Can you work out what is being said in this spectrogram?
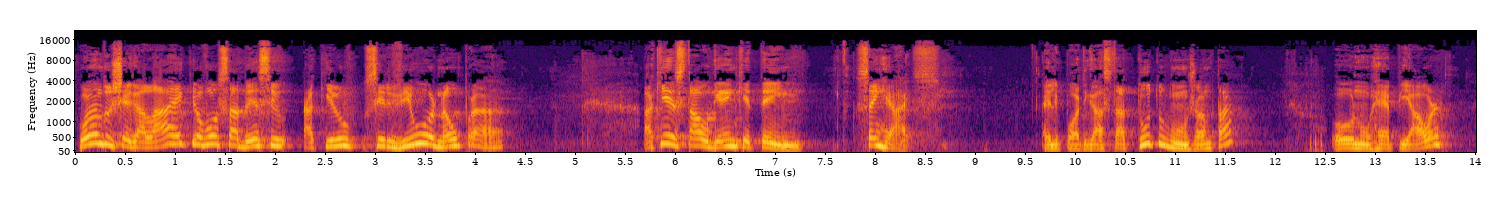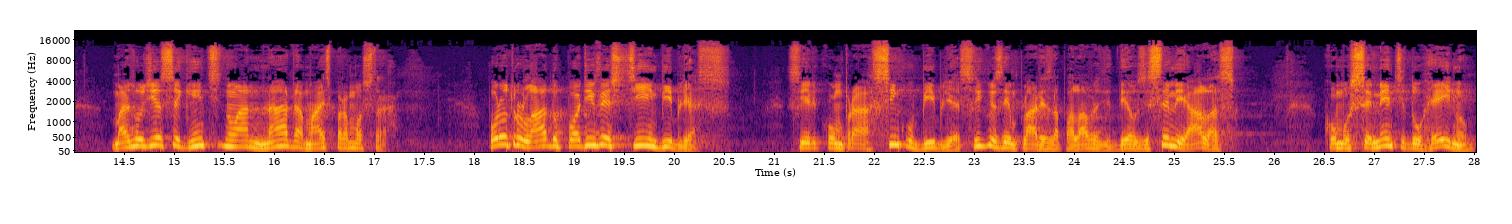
Quando chegar lá é que eu vou saber se aquilo serviu ou não para. Aqui está alguém que tem 100 reais. Ele pode gastar tudo num jantar ou no happy hour, mas no dia seguinte não há nada mais para mostrar. Por outro lado, pode investir em Bíblias. Se ele comprar cinco Bíblias, cinco exemplares da palavra de Deus e semeá-las como semente do reino,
